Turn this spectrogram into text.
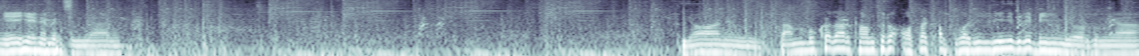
Niye yenemesin yani? Yani ben bu kadar counter'a atak atılabildiğini bile bilmiyordum ya.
